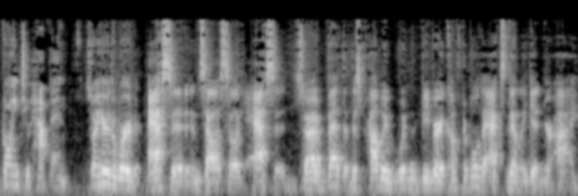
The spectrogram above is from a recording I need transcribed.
going to happen. So I hear the word acid and salicylic acid. So I would bet that this probably wouldn't be very comfortable to accidentally get in your eye.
